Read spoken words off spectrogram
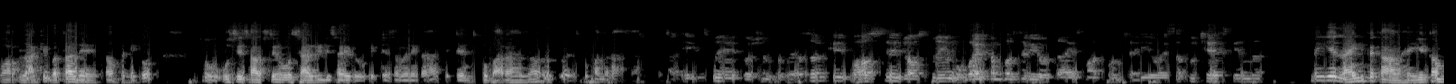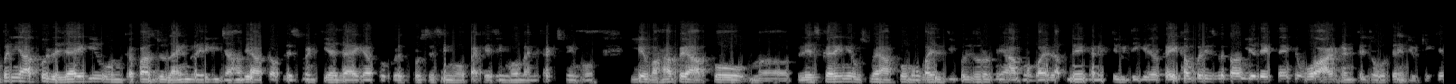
वो आप ला के बता दें कंपनी को। तो उस हिसाब से वो सैलरी डिसाइड होगी जैसा मैंने कहा कि टेंथ को बारह हज़ार और ट्वेल्थ को पंद्रह हज़ार। इसमें क्वेश्चन सर कि बहुत से जॉब्स में मोबाइल कंपलसरी होता है स्मार्टफ़ोन चाहिए वैसा कुछ है इसके अंदर? नहीं, ये लाइन पे काम है। ये कंपनी आपको ले जाएगी उनके पास जो लाइन रहेगी, जहाँ भी आपका प्लेसमेंट किया जाएगा प्रोसेसिंग हो पैकेजिंग हो मैन्युफैक्चरिंग हो, ये वहाँ पे आपको प्लेस करेंगे। उसमें आपको मोबाइल की कोई ज़रूरत नहीं। आप मोबाइल अपने कनेक्टिविटी के लिए कई कंपनीज़ में तो हम ये देखते हैं कि वो आठ घंटे जो होते हैं ड्यूटी के,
